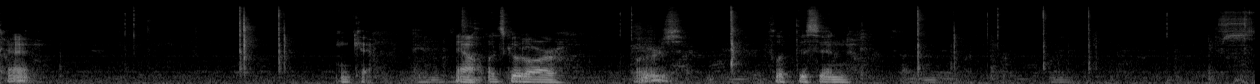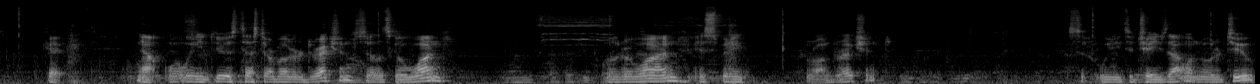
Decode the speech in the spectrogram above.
Okay. Okay. Now let's go to our motors. Flip this in. Okay. Now what we need to do is test our motor direction. So let's go one. Motor one is spinning the wrong direction. So we need to change that one. Motor two,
